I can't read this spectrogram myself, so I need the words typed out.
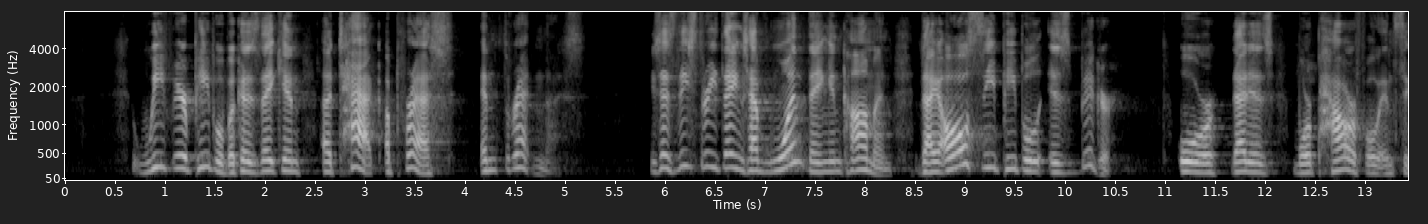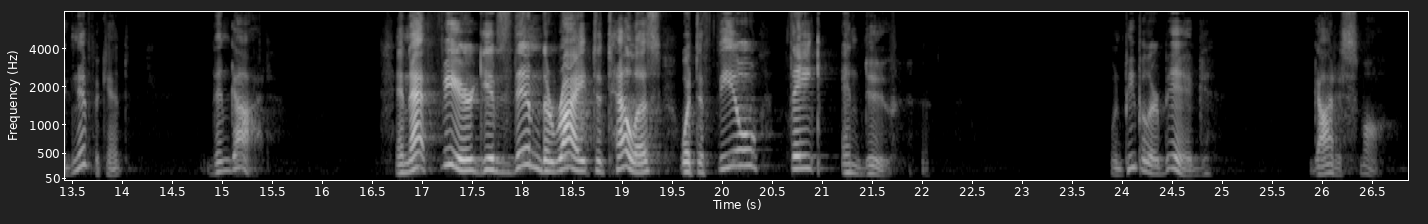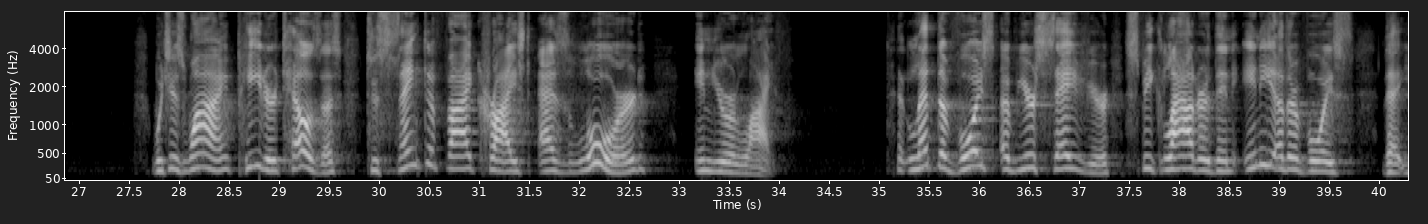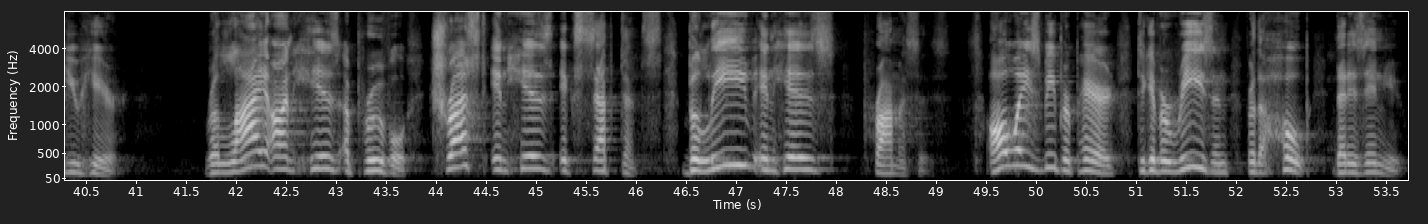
We fear people because they can attack, oppress, and threaten us. He says these three things have one thing in common they all see people as bigger, or that is, more powerful and significant than God. And that fear gives them the right to tell us what to feel, think, and do. When people are big, God is small which is why Peter tells us to sanctify Christ as Lord in your life. Let the voice of your Savior speak louder than any other voice that you hear. Rely on His approval, trust in His acceptance, believe in His promises. Always be prepared to give a reason for the hope that is in you.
